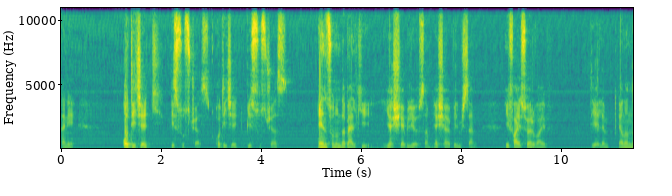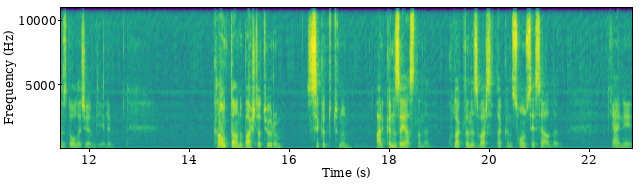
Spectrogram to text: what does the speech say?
Hani o diyecek, biz susacağız. O diyecek, biz susacağız. En sonunda belki yaşayabiliyorsam, yaşayabilmişsem If I Survive diyelim. Yanınızda olacağım diyelim. Countdown'u başlatıyorum. Sıkı tutunun. Arkanıza yaslanın. Kulaklığınız varsa takın. Son sesi alın. Yani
